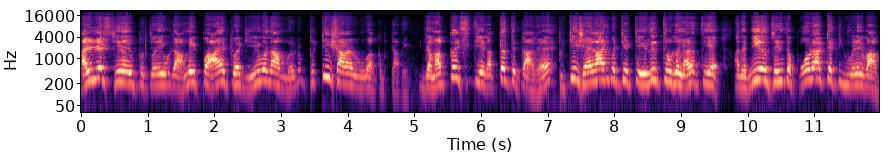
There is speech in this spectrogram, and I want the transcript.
கல்லர் சீரமைப்பு துறை ஒரு அமைப்பு ஆயிரத்தி தொள்ளாயிரத்தி இருபதாம் வருடம் பிரிட்டிஷாரால் உருவாக்கப்பட்ட அமைப்பு இந்த மக்கள் சித்திய ரத்தத்துக்காக பிரிட்டிஷ் ஏகாதிபத்தியத்தை எதிர்த்தவர்கள் நடத்திய அந்த வீரம் செய்த போராட்டத்தின் விளைவாக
